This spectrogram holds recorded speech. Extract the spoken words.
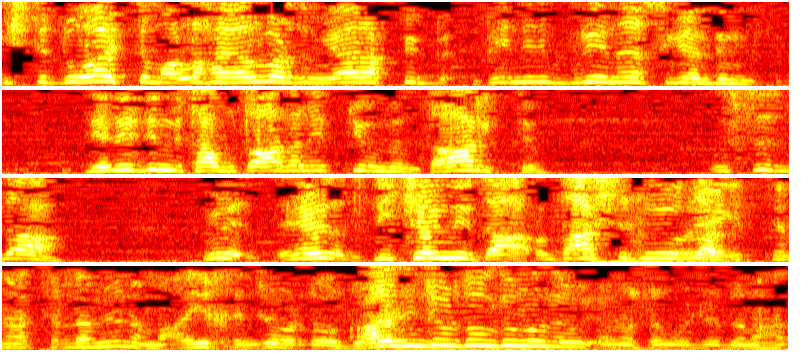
işte dua ettim Allah'a yalvardım. Ya Rabbi ben dedim buraya nasıl geldim? Delirdim mi? Tabi dağdan et diyorum ben dağa gittim. Issız dağ. Böyle her dikenli dağ, taşlık Oraya yollar gittiğini hatırlamıyorsun ama ayıkınca orada olduğunu. ayrıca orada olduğumu Ondan sonra vücuduna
